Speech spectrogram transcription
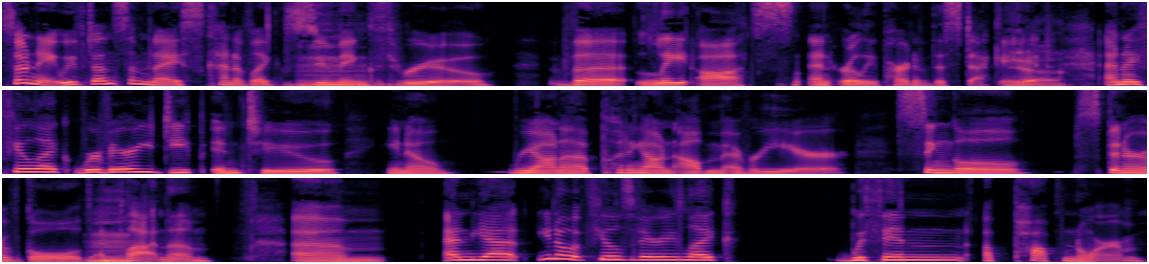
So, Nate, we've done some nice kind of like zooming mm. through the late aughts and early part of this decade. Yeah. And I feel like we're very deep into, you know, Rihanna putting out an album every year, single spinner of gold and Mm. platinum. Um, and yet, you know, it feels very like within a pop norm.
